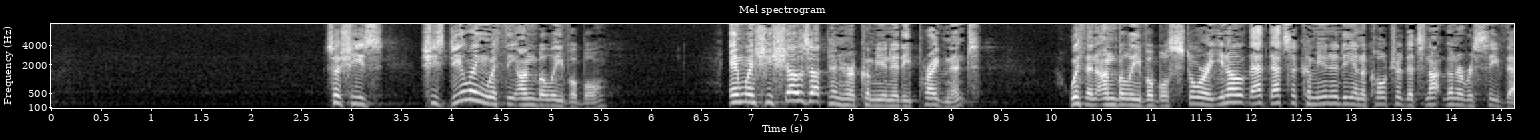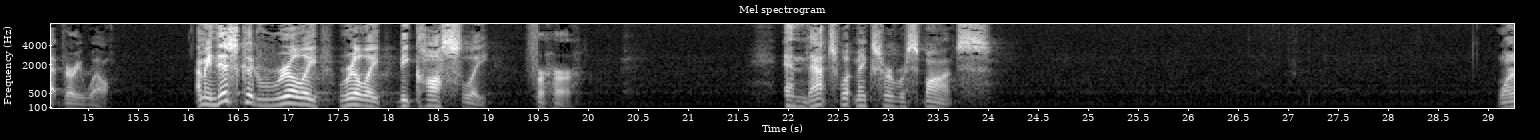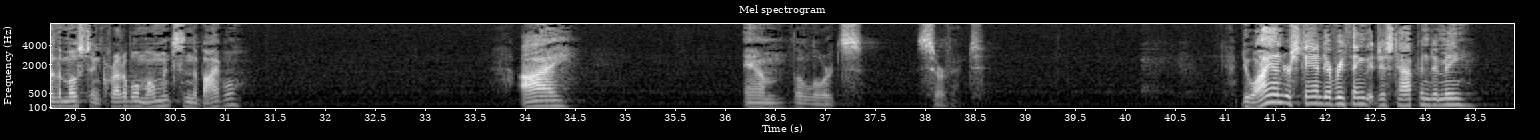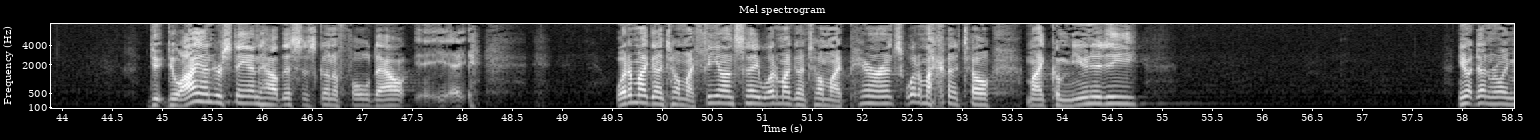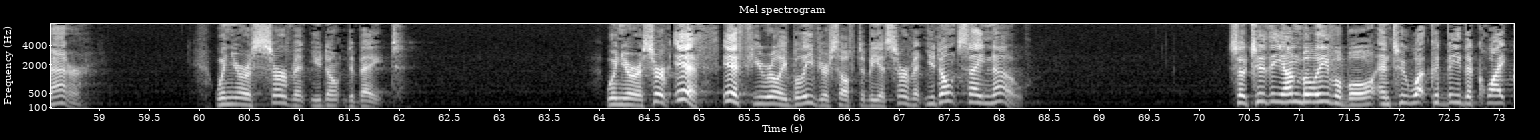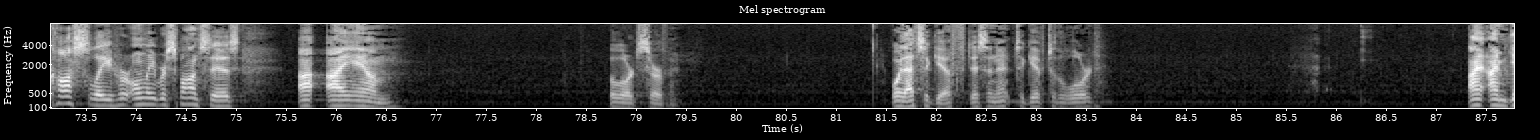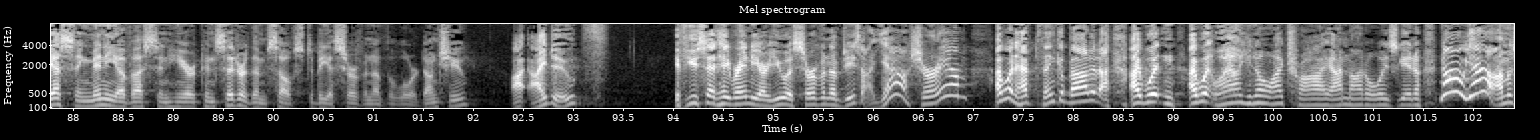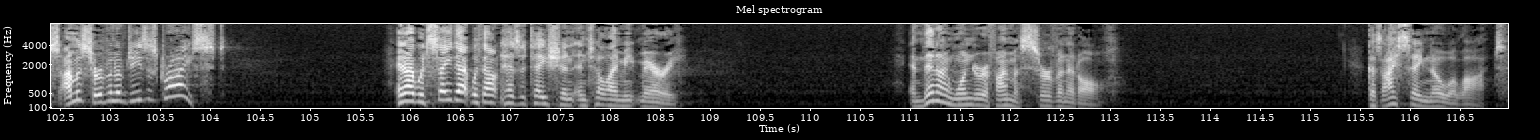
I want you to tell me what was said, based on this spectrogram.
So she's, she's dealing with the unbelievable. And when she shows up in her community pregnant with an unbelievable story, you know, that, that's a community and a culture that's not going to receive that very well. I mean, this could really, really be costly for her. And that's what makes her response one of the most incredible moments in the Bible. I am the Lord's servant. Do I understand everything that just happened to me? Do, do I understand how this is going to fold out? What am I going to tell my fiance? What am I going to tell my parents? What am I going to tell my community? You know, it doesn't really matter. When you're a servant, you don't debate. When you're a servant, if, if you really believe yourself to be a servant, you don't say no. So, to the unbelievable and to what could be the quite costly, her only response is, I, I am the Lord's servant. Boy, that's a gift, isn't it, to give to the Lord? I, am guessing many of us in here consider themselves to be a servant of the Lord, don't you? I, I do. If you said, "Hey, Randy, are you a servant of Jesus?" Yeah, sure am. I wouldn't have to think about it. I, I wouldn't. I wouldn't. Well, you know, I try. I'm not always. You know. No, yeah, I'm a, I'm a servant of Jesus Christ. And I would say that without hesitation until I meet Mary. And then I wonder if I'm a servant at all. Because I say no a lot.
